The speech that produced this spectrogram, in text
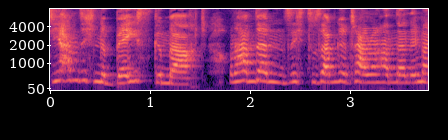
die haben sich eine Base gemacht und haben dann sich zusammengetan und haben dann immer,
